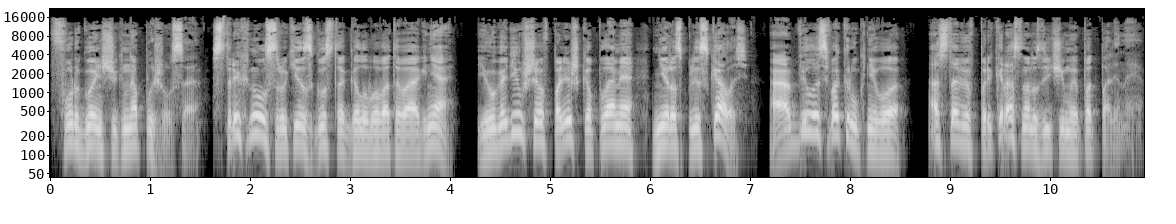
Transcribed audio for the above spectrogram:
Фургонщик напыжился, стряхнул с руки сгусток голубоватого огня, и угодившее в полежка пламя не расплескалось, а обвилось вокруг него, оставив прекрасно различимые подпалины.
